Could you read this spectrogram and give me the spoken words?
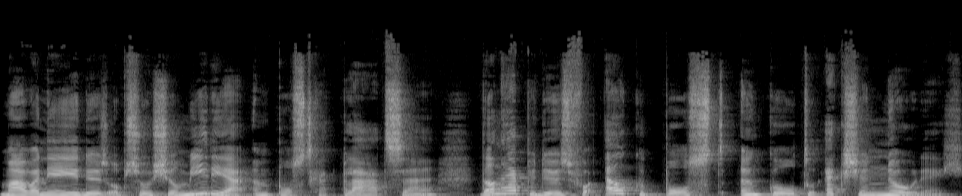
Maar wanneer je dus op social media een post gaat plaatsen, dan heb je dus voor elke post een call to action nodig.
